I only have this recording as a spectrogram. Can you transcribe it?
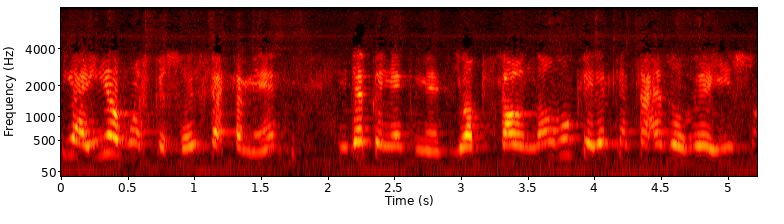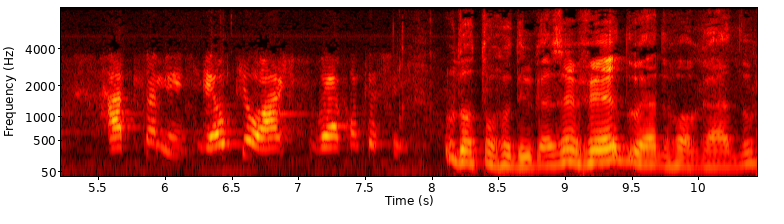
E aí algumas pessoas, certamente, independentemente de optar ou não, vão querer tentar resolver isso rapidamente. É o que eu acho que vai acontecer. O doutor Rodrigo Azevedo é advogado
